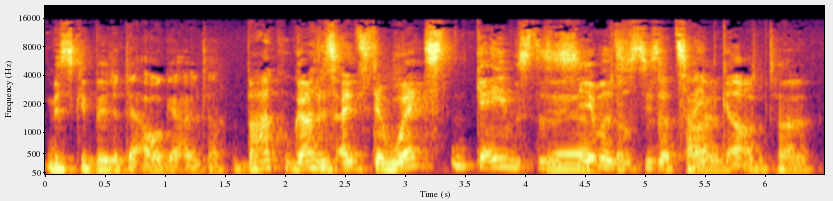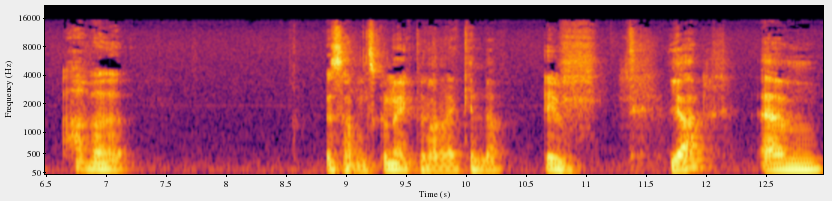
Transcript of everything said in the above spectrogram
missgebildete Auge, Alter. Bakugan ist eins der wacksten Games, das es Ja, jemals to- aus dieser total, Zeit gab. Total. Aber es hat uns connected. Immer noch Kinder. Eben. Ja, ähm,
